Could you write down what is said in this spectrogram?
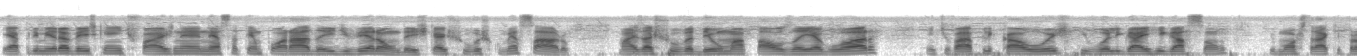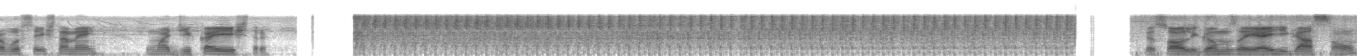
é a primeira vez que a gente faz né, nessa temporada aí de verão, desde que as chuvas começaram. Mas a chuva deu uma pausa aí agora, a gente vai aplicar hoje e vou ligar a irrigação e mostrar aqui para vocês também uma dica extra. Pessoal, ligamos aí a irrigação,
